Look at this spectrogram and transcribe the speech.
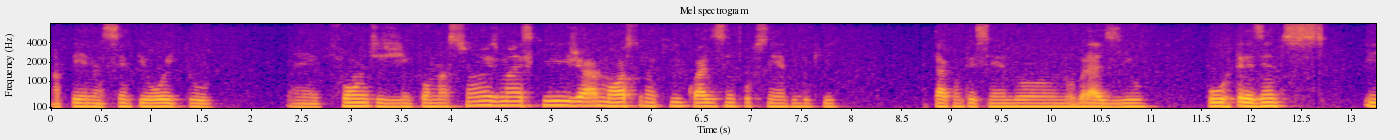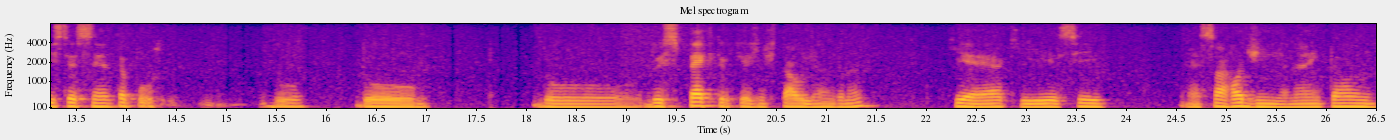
apenas 108 é, fontes de informações, mas que já mostram aqui quase 100% do que está acontecendo no Brasil por 360 por, do, do, do, do espectro que a gente está olhando, né? que é aqui esse, essa rodinha. Né? Então,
